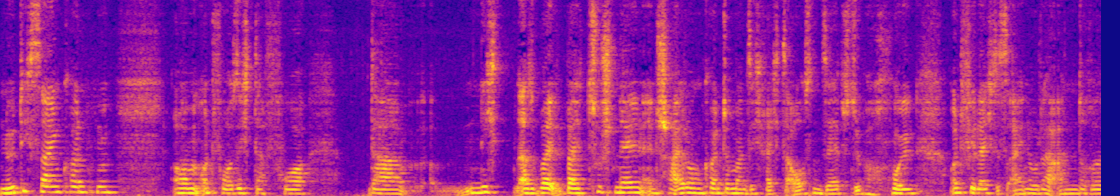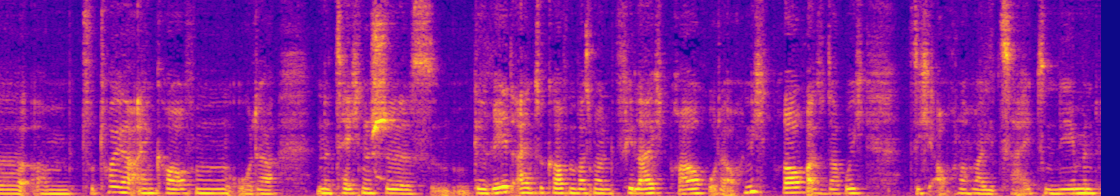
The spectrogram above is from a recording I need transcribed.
nötig sein könnten ähm, und Vorsicht davor, da nicht, also bei, bei zu schnellen Entscheidungen könnte man sich rechts außen selbst überholen und vielleicht das eine oder andere ähm, zu teuer einkaufen oder ein technisches Gerät einzukaufen, was man vielleicht braucht oder auch nicht braucht. Also da ruhig sich auch nochmal die Zeit nehmen,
